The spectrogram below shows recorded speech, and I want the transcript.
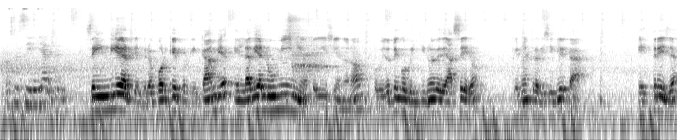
Entonces se invierten. Se invierten, pero ¿por qué? Porque cambia en la de aluminio, estoy diciendo, ¿no? Porque yo tengo 29 de acero, que nuestra bicicleta estrella,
